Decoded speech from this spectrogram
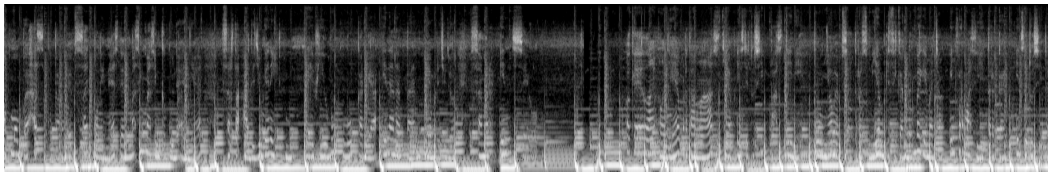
Aku mau bahas seputar website Polines Dan masing-masing kegunaannya serta ada juga nih review buku karya Ilanatan yang berjudul Summer in Seoul. Oke, langsung aja yang pertama, setiap institusi pasti nih punya website resmi yang berisikan berbagai macam informasi terkait institusi tersebut.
